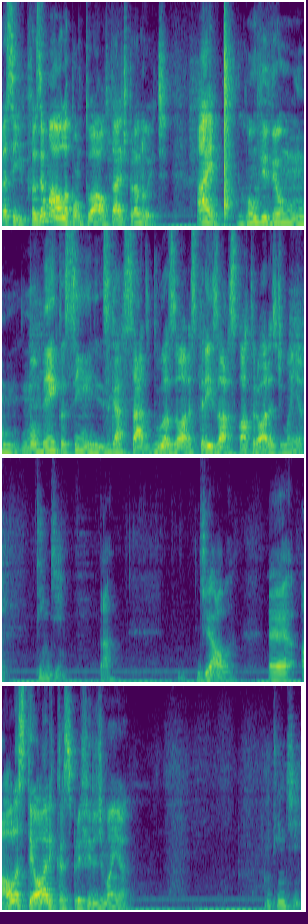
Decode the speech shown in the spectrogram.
Assim, fazer uma aula pontual, tarde pra noite. Ai, vamos viver um, um momento assim, esgarçado, duas horas, três horas, quatro horas de manhã, Entendi. De aula. É, aulas teóricas, prefiro de manhã. Entendi.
